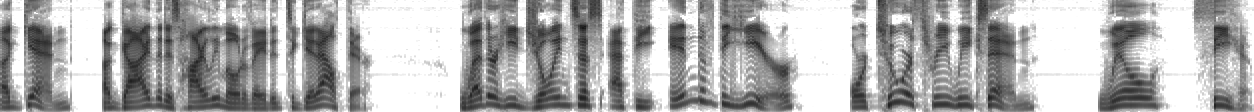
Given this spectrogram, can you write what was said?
Again, a guy that is highly motivated to get out there. Whether he joins us at the end of the year or two or three weeks in, we'll see him.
